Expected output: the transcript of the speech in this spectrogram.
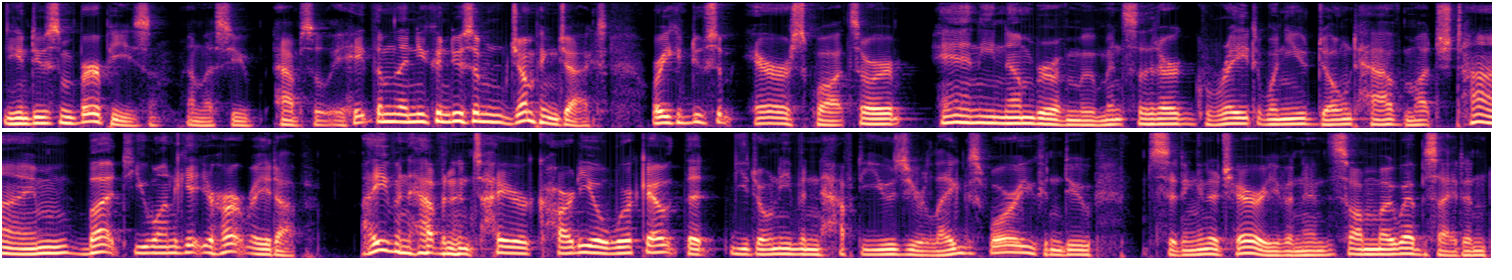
You can do some burpees, unless you absolutely hate them, then you can do some jumping jacks, or you can do some air squats, or any number of movements that are great when you don't have much time, but you want to get your heart rate up. I even have an entire cardio workout that you don't even have to use your legs for. You can do sitting in a chair, even, and it's on my website. And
